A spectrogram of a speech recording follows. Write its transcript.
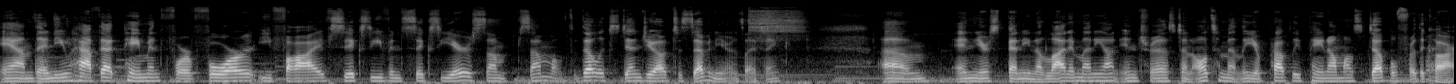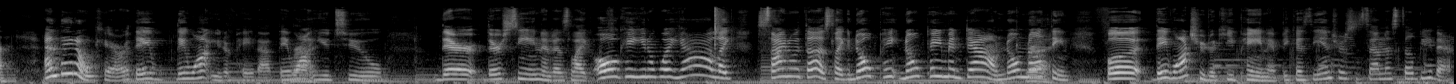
And then you have that payment for four, e five, six, even six years. Some, some of they'll extend you out to seven years, I think. Um, and you're spending a lot of money on interest, and ultimately you're probably paying almost double for the car. And they don't care. They they want you to pay that. They want you to they're they're seeing it as like, oh, okay, you know what? Yeah, like sign with us. Like no pay no payment down, no nothing. But they want you to keep paying it because the interest is gonna still be there.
